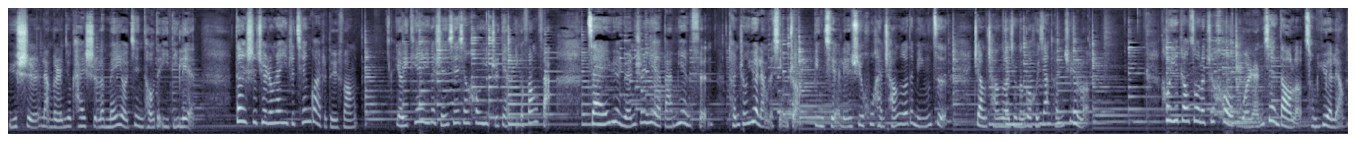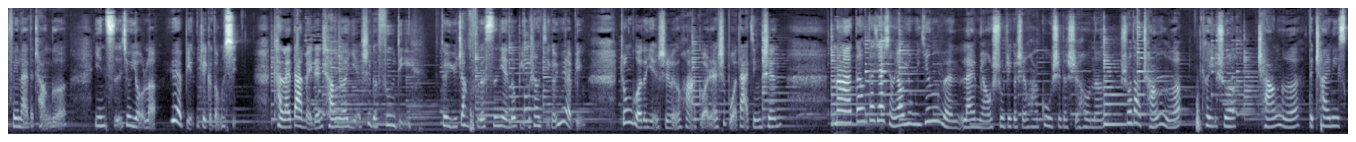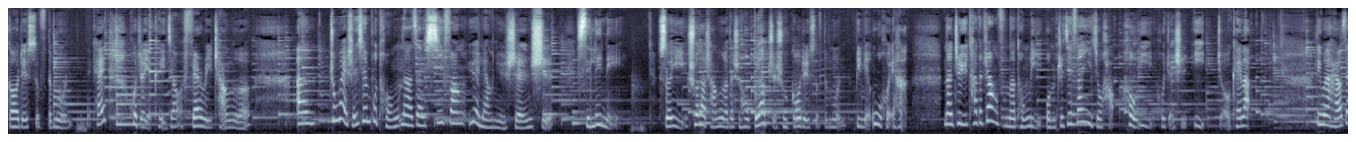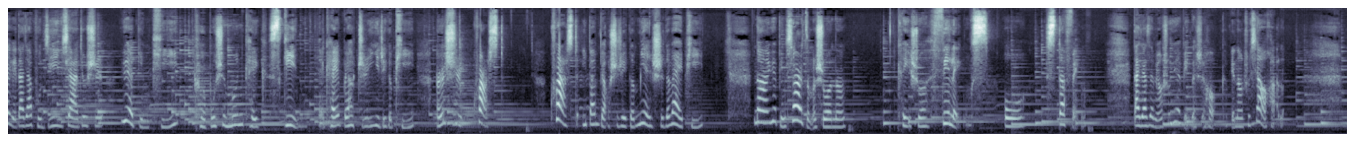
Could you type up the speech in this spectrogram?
于是两个人就开始了没有尽头的异地恋，但是却仍然一直牵挂着对方。有一天，一个神仙向后羿指点了一个方法，在月圆之夜把面粉团成月亮的形状，并且连续呼喊嫦娥的名字，这样嫦娥就能够回家团聚了。后羿照做了之后，果然见到了从月亮飞来的嫦娥。因此就有了月饼这个东西。看来大美人嫦娥也是个 foodie，对于丈夫的思念都比不上几个月饼。中国的饮食文化果然是博大精深。那当大家想要用英文来描述这个神话故事的时候呢？说到嫦娥，可以说嫦娥 the Chinese goddess of the moon，OK，或者也可以叫 fairy 嫦娥。嗯，中外神仙不同。那在西方，月亮女神是 Selene，所以说到嫦娥的时候，不要只说 Goddess of the Moon，避免误会哈。那至于她的丈夫呢，同理，我们直接翻译就好，后羿或者是羿就 OK 了。另外还要再给大家普及一下，就是月饼皮可不是 mooncake skin，OK，不要直译这个皮，而是 crust，crust 一般表示这个面食的外皮。那月饼馅儿怎么说呢？可以说 fillings or stuffing。大家在描述月饼的时候，可别闹出笑话了。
